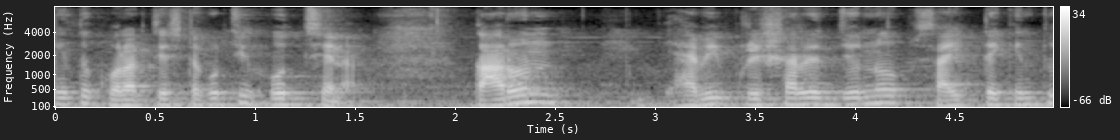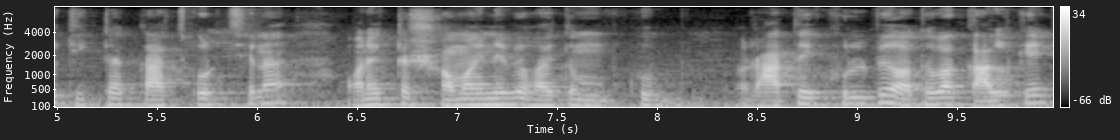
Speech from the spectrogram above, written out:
কিন্তু খোলার চেষ্টা করছি, হচ্ছে না। কারণ হ্যাভি প্রেশারের জন্য সাইটটা কিন্তু ঠিকঠাক কাজ করছে না। অনেকটা সময় নেবে হয়তো খুব রাতে খুলবে অথবা কালকে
